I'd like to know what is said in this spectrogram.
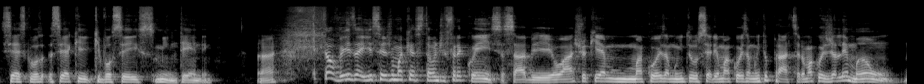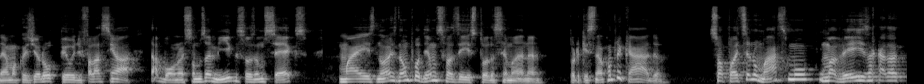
se é, que se é que, que vocês me entendem. né? Talvez aí seja uma questão de frequência, sabe? Eu acho que é uma coisa muito. Seria uma coisa muito prática, seria uma coisa de alemão, né? Uma coisa de europeu, de falar assim, ó, tá bom, nós somos amigos, fazemos sexo, mas nós não podemos fazer isso toda semana, porque senão é complicado. Só pode ser no máximo uma vez a cada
